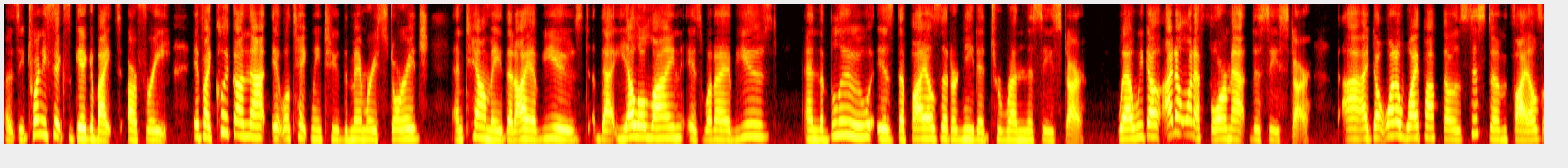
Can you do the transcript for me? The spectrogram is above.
let's see, 26 gigabytes are free. If I click on that, it will take me to the memory storage and tell me that I have used that yellow line is what I have used and the blue is the files that are needed to run the Seestar. Well, we don't I don't want to format the Seestar. I don't want to wipe off those system files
